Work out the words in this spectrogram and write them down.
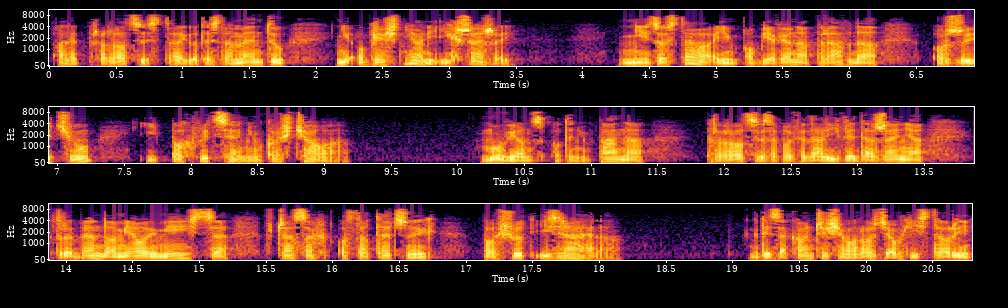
ale prorocy Starego Testamentu nie objaśniali ich szerzej. Nie została im objawiona prawda o życiu i pochwyceniu Kościoła. Mówiąc o Dniu Pana, prorocy zapowiadali wydarzenia, które będą miały miejsce w czasach ostatecznych pośród Izraela. Gdy zakończy się rozdział historii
